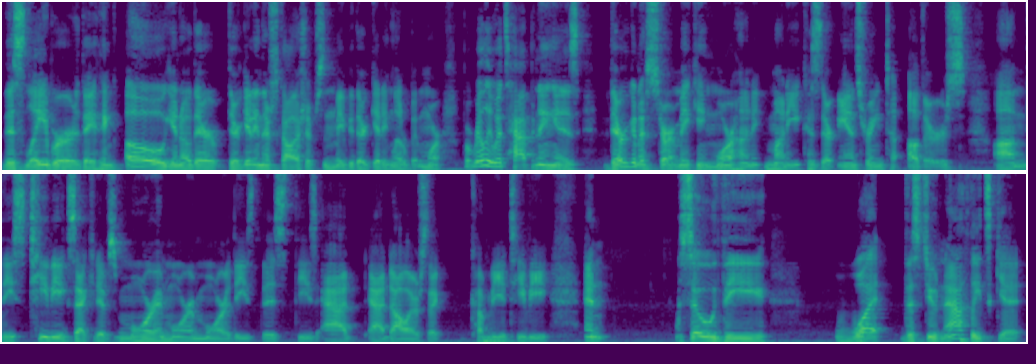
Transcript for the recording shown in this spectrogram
this labor they think oh you know they're they're getting their scholarships and maybe they're getting a little bit more. But really what's happening is they're going to start making more honey, money because they're answering to others. Um, these tv executives more and more and more these this these ad ad dollars that come via tv and so the what the student athletes get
